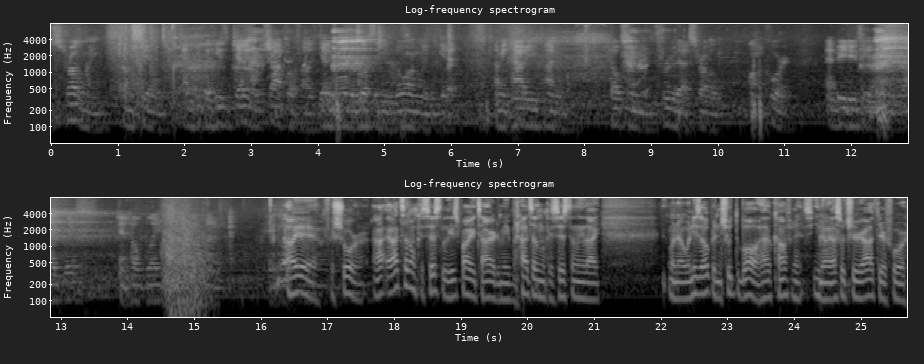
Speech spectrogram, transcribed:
struggling from the field, and but he's getting the shot profile, he's getting all the looks that he normally would get. I mean, how do you kind of help him through that struggle on the court? And B, do you think a like this can help Blake kind of Oh yeah, for sure. And I, and I, tell him consistently. He's probably tired of me, but I tell him consistently like, when uh, when he's open, shoot the ball, have confidence. You know that's what you're out there for.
